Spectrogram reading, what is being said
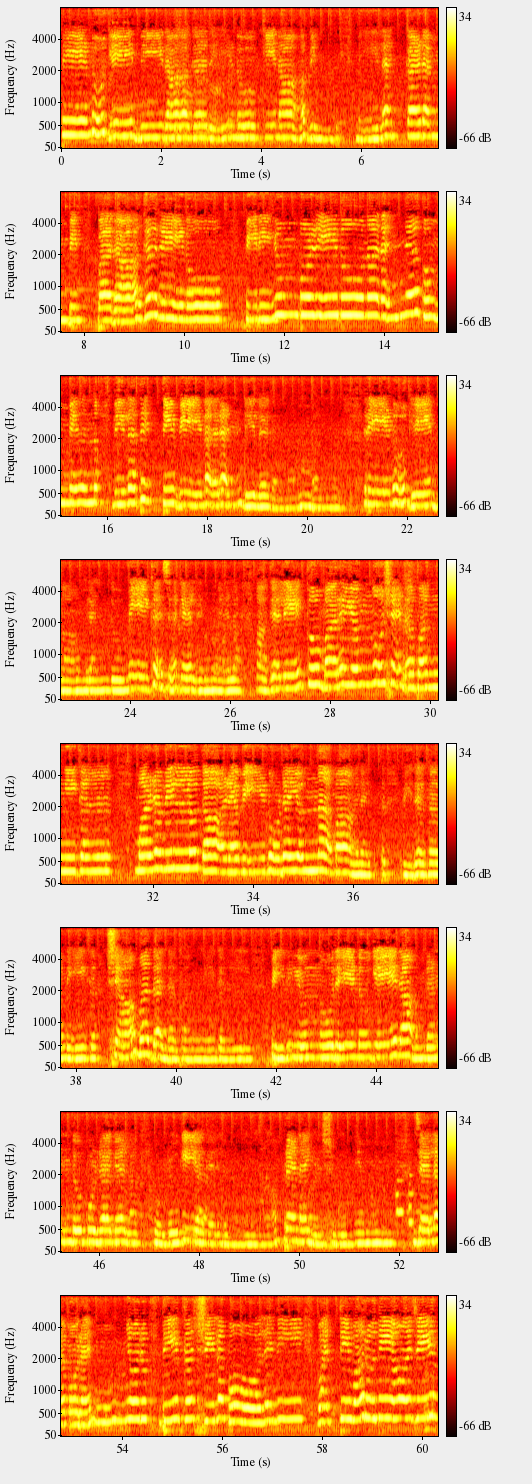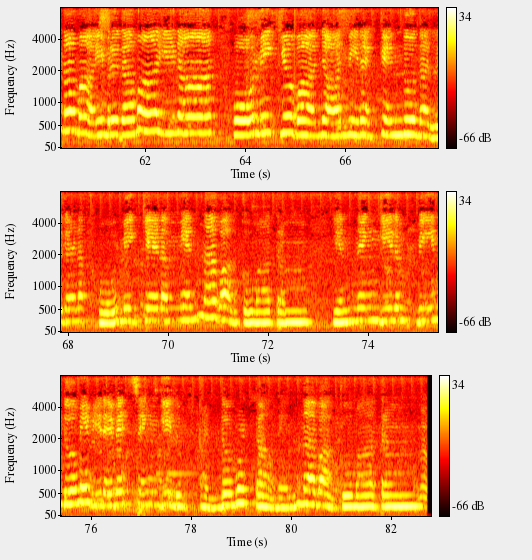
തേണുകേ നീരാകരേണുക്കിനാവിന്ത് നീലക്കടമ്പിൽ പരാഗരേണു പിരിയുമ്പോഴേതോ നനഞ്ഞ കൊമ്പിൽ നിന്നു വില തെറ്റി വീണ രണ്ടിലകൾ നമ്മൾ രേണുകേ നാം രണ്ടു മേഘശകലങ്ങള. അകലേക്കു മറയുന്നു ക്ഷണഭംഗികൾ മഴവില്ലു താഴ വീണുടയുന്ന മാനത്ത് വിരഹമീക ശ്യാമധന ഭംഗികൾ. പിരിയുന്നു രേണുകേരാം രണ്ടു പുഴകള ഒഴുകിയകലും നാം പ്രണയശൂന്യം ജലമുറഞ്ഞൊരു ദീർഘശില പോലെ നീ വറ്റി വറുതിയായി ജീർണമായി മൃതമായി ഞാൻ ഓർമ്മിക്കുവാൻ ഞാൻ നിനക്കെന്തു നൽകണം? ഓർമ്മിക്കണം എന്ന വാക്കു മാത്രം. എന്നെങ്കിലും വീണ്ടും എവിടെ വെച്ചെങ്കിലും കണ്ടുമുട്ടാമെന്ന വാക്കു മാത്രം.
